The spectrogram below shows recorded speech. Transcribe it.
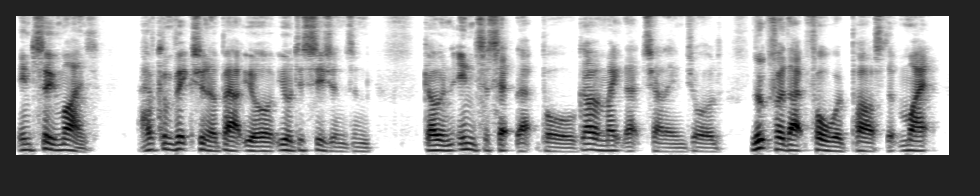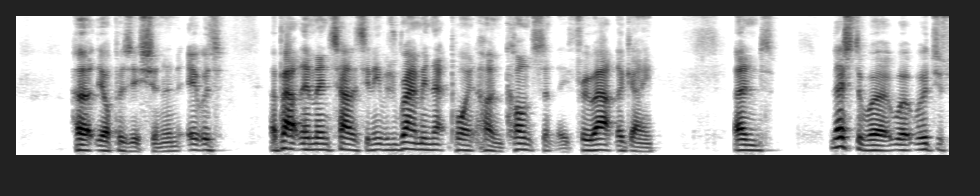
in two minds. Have conviction about your your decisions and go and intercept that ball, go and make that challenge, or look for that forward pass that might hurt the opposition. And it was about their mentality, and he was ramming that point home constantly throughout the game. And Leicester were, were, were just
